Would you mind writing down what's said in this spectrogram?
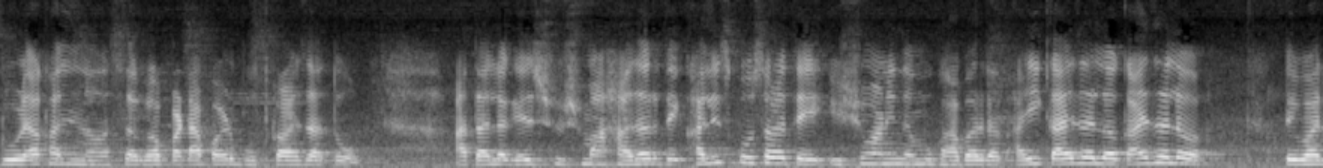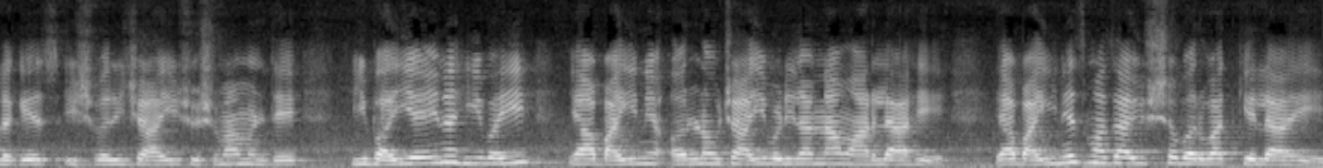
डोळ्याखालनं सगळं पटापट भूतकाळ जातो. आता लगेच सुषमा हादरते खालीच कोसळते. इशू आणि नमू घाबरतात. आई काय झालं? काय झालं? तेव्हा लगेच ईश्वरीची आई सुषमा म्हणते ही बाई आहे ना ही बाई? या बाईने अर्णवच्या आई वडिलांना मारलं आहे. या बाईनेच माझं आयुष्य बर्बाद केलं आहे.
